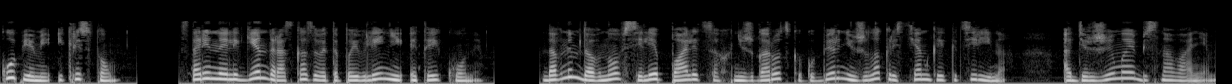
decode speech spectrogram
копьями и крестом. Старинная легенда рассказывает о появлении этой иконы. Давным-давно в селе Палицах Нижегородской губернии жила крестьянка Екатерина, одержимая беснованием.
